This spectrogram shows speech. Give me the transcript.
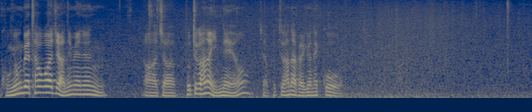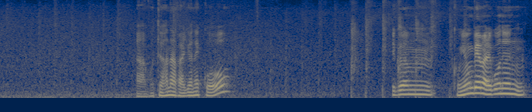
공용배 타고 가지 않으면은 아자 보트가 하나 있네요. 자 보트 하나 발견했고. 자, 보트 하나 발견했고. 지금 공룡배 말고는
